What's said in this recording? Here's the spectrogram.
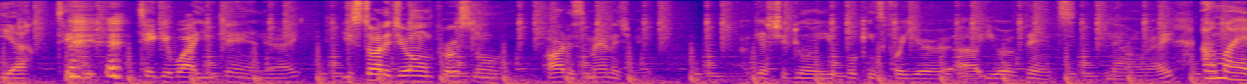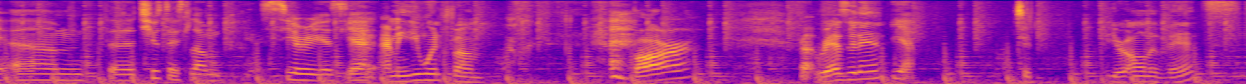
Yeah, take it take it while you can, right? You started your own personal artist management. I guess you're doing your bookings for your uh, your events now, right? Oh my, um, the Tuesday Slump series, yeah. I mean, you went from bar Fro- resident Yeah, to your own events.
